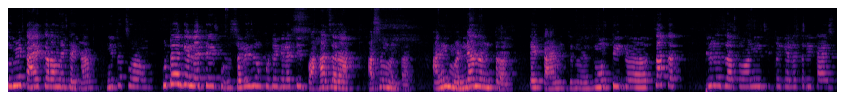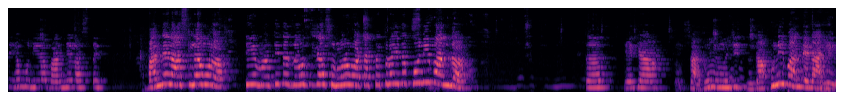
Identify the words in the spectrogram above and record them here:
तुम्ही काय करा माहितीये का? इथं कुठे गेले ते सगळेजण कुठे गेले ते पहा जरा असं म्हणतात. आणि म्हणल्यानंतर ते काय म्हणते मग ती जातात. फिरत जातो आणि तिथं गेलं तरी काय असते ह्या मुलीला बांधलेलं असते बांधलेलं असल्यामुळं ती मग तिथं जाऊन तिच्या समोर वाटत तर तुला इथं कोणी बांधलं? तर एका साधू म्हणजे दाखवूनही बांधलेलं आहे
